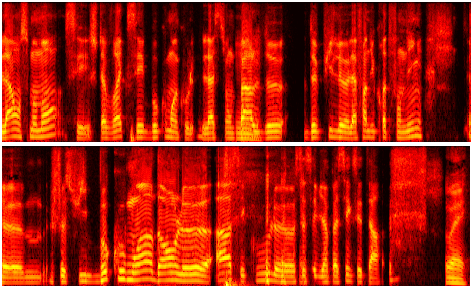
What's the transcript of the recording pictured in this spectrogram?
Là, en ce moment, c'est, je t'avouerais que c'est beaucoup moins cool. Là, si on parle de depuis le- la fin du crowdfunding, euh, je suis beaucoup moins dans le ah c'est cool, euh, ça s'est bien passé, etc. Ouais.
